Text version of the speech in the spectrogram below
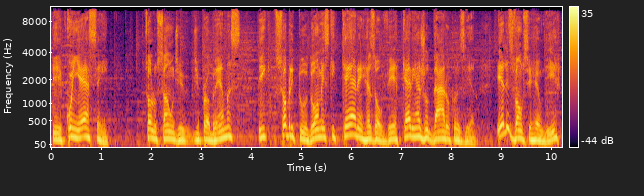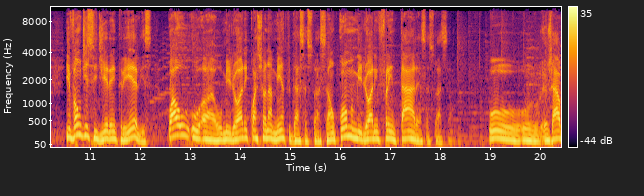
que conhecem solução de, de problemas e, sobretudo, homens que querem resolver, querem ajudar o Cruzeiro. Eles vão se reunir e vão decidir entre eles qual o, ah, o melhor equacionamento dessa situação, como melhor enfrentar essa situação. O, o- eu já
